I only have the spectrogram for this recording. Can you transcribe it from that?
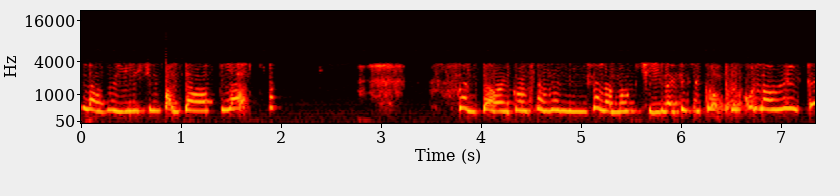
las bicis, faltaba plata. Faltaban cosas de mi hija, la mochila que se compró con la beca.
